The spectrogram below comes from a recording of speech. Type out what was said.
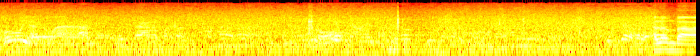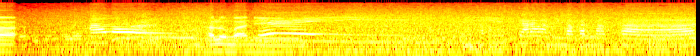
Oh ya. Halo, Mbak. Halo. Halo, Mbak Ani. Hey. Sekarang lagi makan-makan.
